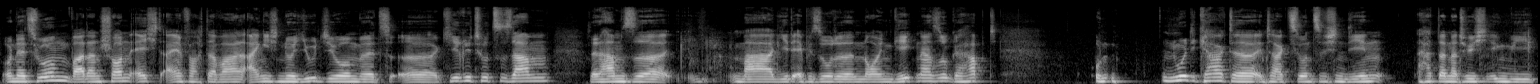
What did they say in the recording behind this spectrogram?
Und der Turm war dann schon echt einfach, da war eigentlich nur Yujo mit äh, Kirito zusammen. Dann haben sie mal jede Episode einen neuen Gegner so gehabt. Und nur die Charakterinteraktion zwischen denen hat dann natürlich irgendwie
